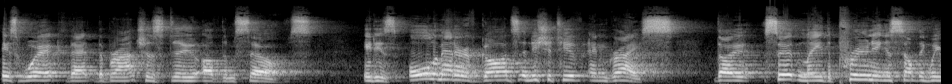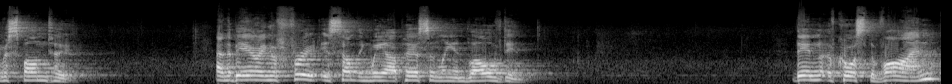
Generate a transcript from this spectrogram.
is work that the branches do of themselves. It is all a matter of God's initiative and grace though certainly the pruning is something we respond to. And the bearing of fruit is something we are personally involved in. Then, of course, the vine,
